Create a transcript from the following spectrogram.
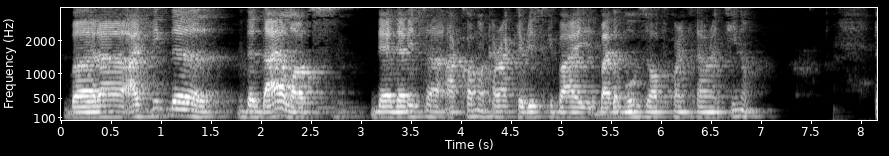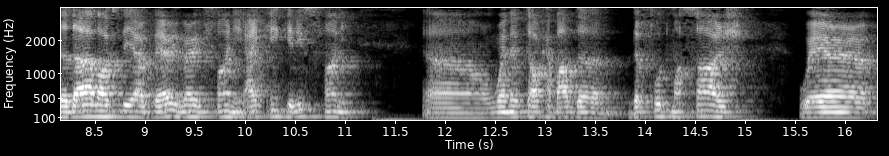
but uh, I think the the dialogues that that is a, a, common characteristic by by the movies of Quentin Tarantino. The dialogues they are very very funny. I think it is funny uh, when they talk about the the foot massage, where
